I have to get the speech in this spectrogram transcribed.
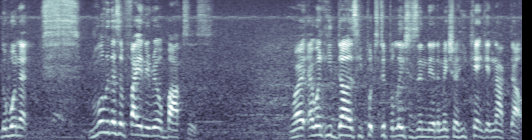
the one that really doesn't fight any real boxers, right? And when he does, he puts stipulations in there to make sure he can't get knocked out.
